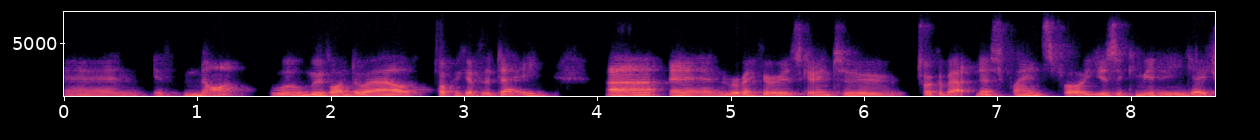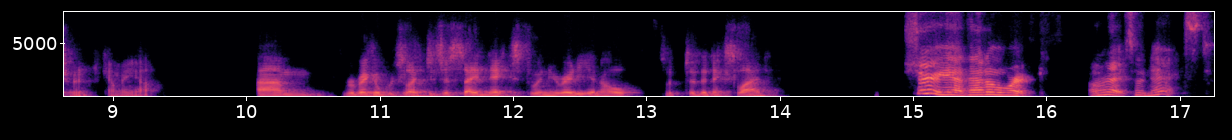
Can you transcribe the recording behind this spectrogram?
And if not, we'll move on to our topic of the day. Uh, and Rebecca is going to talk about NERSC plans for user community engagement coming up. Um, Rebecca, would you like to just say next when you're ready and I'll flip to the next slide? Sure, yeah, that'll work. All right, so next.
